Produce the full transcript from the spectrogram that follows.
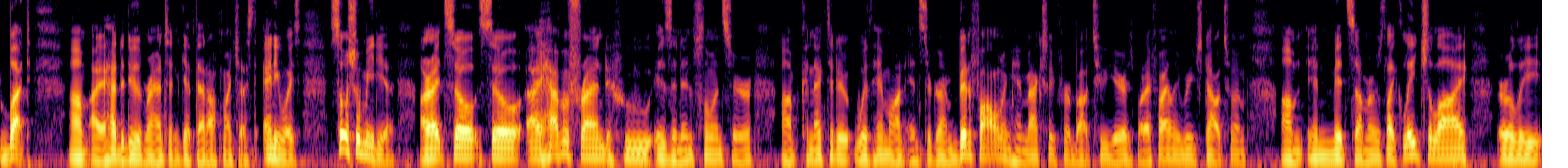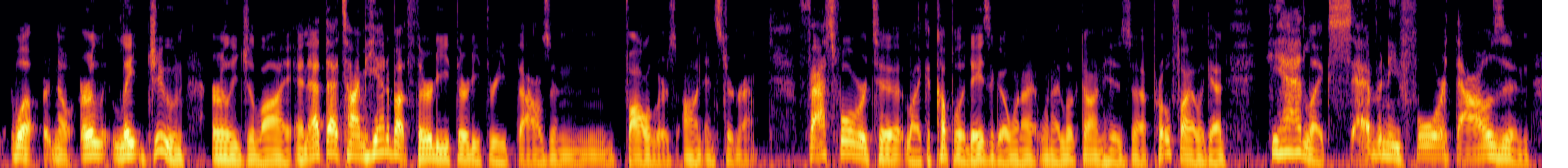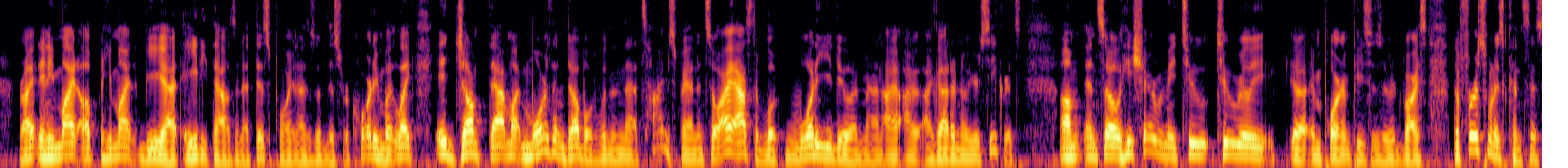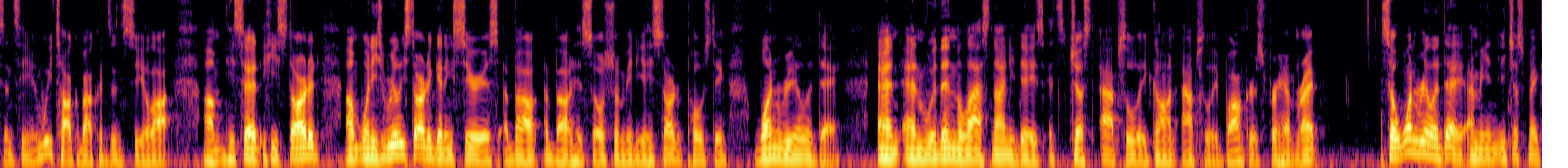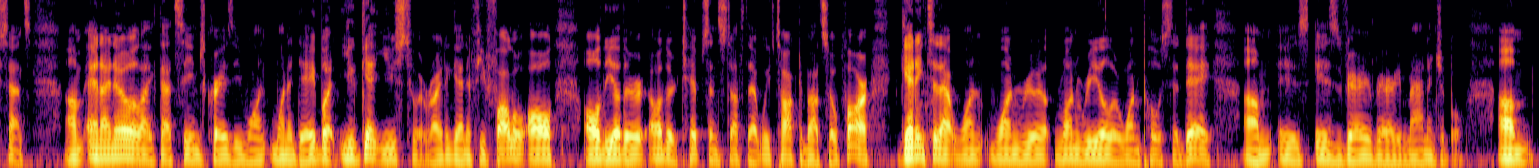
But um, I had to do the rant and get that off my chest. Anyways, social media. All right, so so I have a friend who is an influencer. Um, connected with him on Instagram. Been following him actually for about two years, but I finally reached out to him um, in midsummer. It was like late July, early well, no, early late June, early July, and at that time he had about 30, 33,000 followers on Instagram. Fast forward to like a couple of days ago when I when I looked on his uh, profile again, he had like 74,000, right? And he might up he might be at 80,000 at this point as of this recording, but like it jumped that much more than doubled within that time span. And so I asked him, "Look, what are you doing, man? I I, I got to know your secrets." Um, and so he shared with me two two really uh, important pieces of advice. The first one is consistency, and we talk about consistency a lot. Um, he said he started um, when he really started getting serious about about his social media. He started posting one reel a day and and within the last 90 days it's just absolutely gone absolutely bonkers for him right? So one reel a day i mean it just makes sense. Um, and i know like that seems crazy one one a day but you get used to it right? Again if you follow all all the other other tips and stuff that we've talked about so far getting to that one one reel one reel or one post a day um, is is very very manageable. Um,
